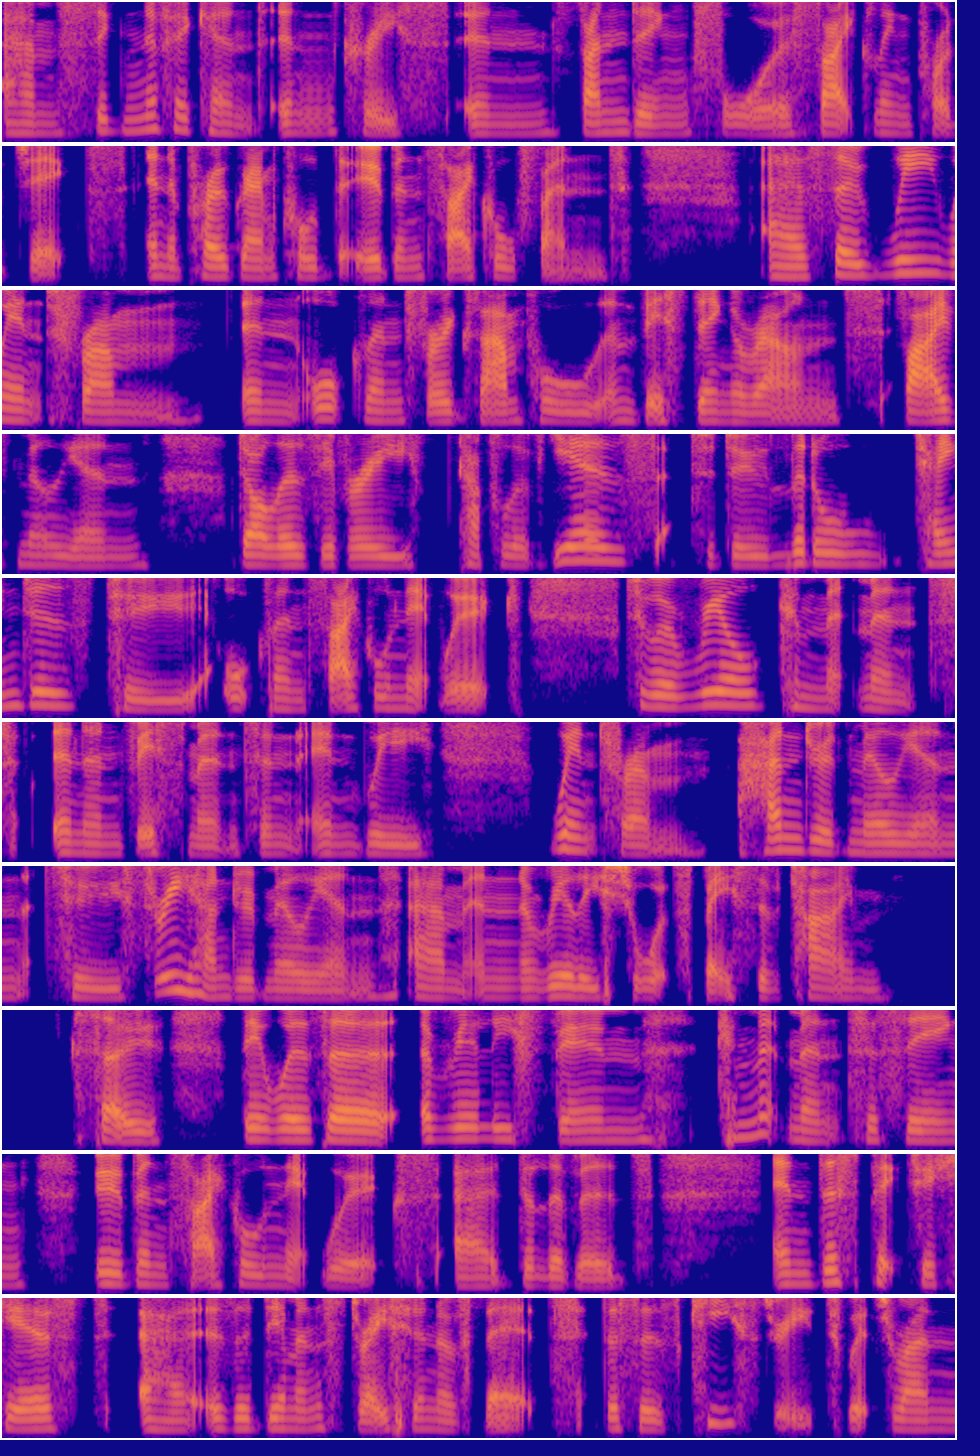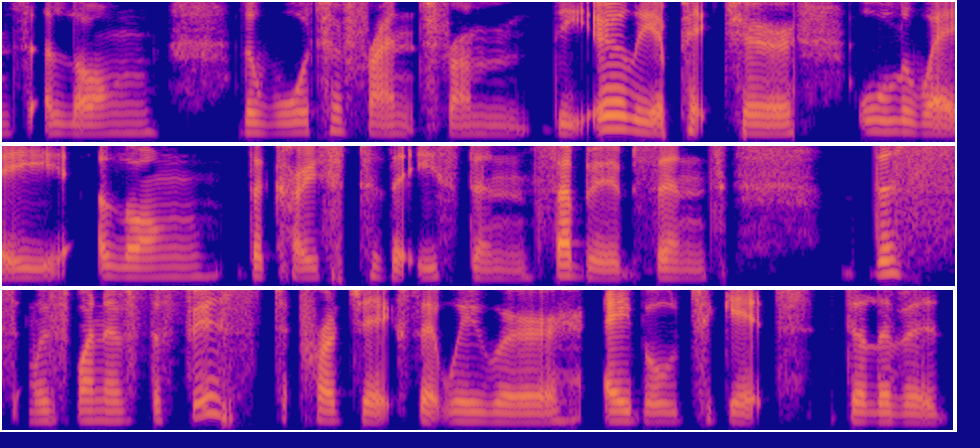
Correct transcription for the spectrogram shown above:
um, significant increase in funding for cycling projects in a program called the Urban Cycle Fund. Uh, so we went from in Auckland, for example, investing around $5 million every couple of years to do little changes to Auckland cycle network to a real commitment in investment and, and we went from 100 million to 300 million um, in a really short space of time. So there was a, a really firm commitment to seeing urban cycle networks uh, delivered. And this picture here uh, is a demonstration of that. This is Quay Street, which runs along the waterfront from the earlier picture all the way along the coast to the eastern suburbs. And this was one of the first projects that we were able to get delivered.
